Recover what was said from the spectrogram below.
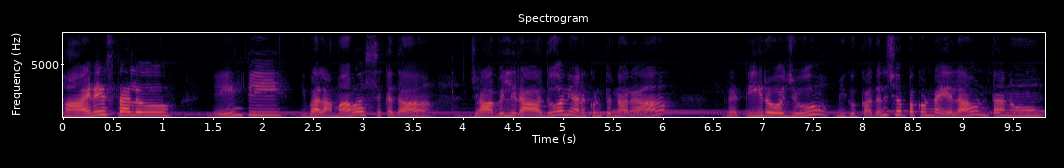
హాయ్ నేస్తాలు. ఏంటి? ఇవాళ అమావాస్య కదా. జాబిల్లి రాదు అని అనుకుంటున్నారా? ప్రతిరోజు మీకు కథలు చెప్పకుండా ఎలా ఉంటాను?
